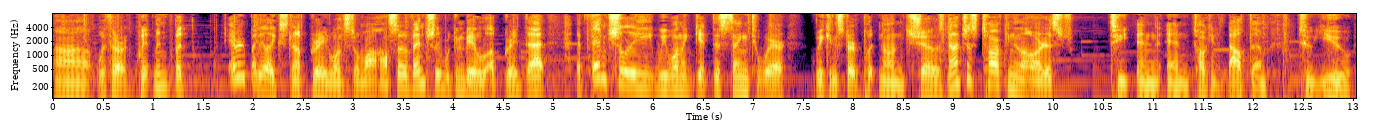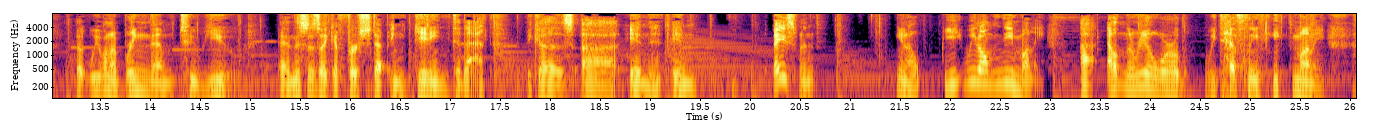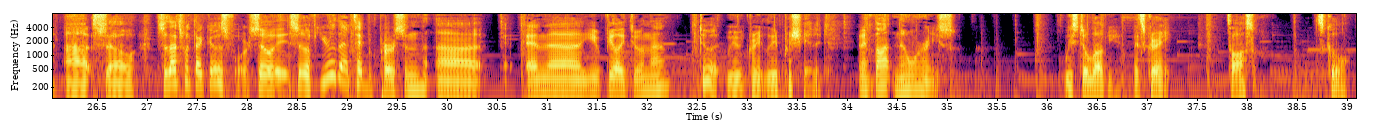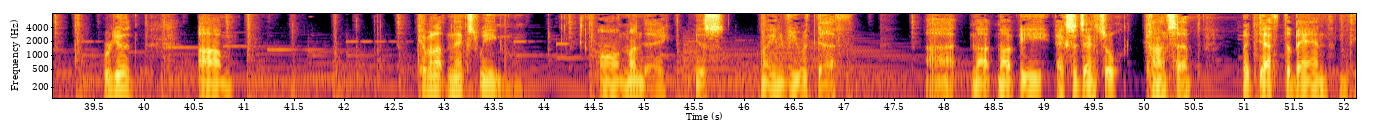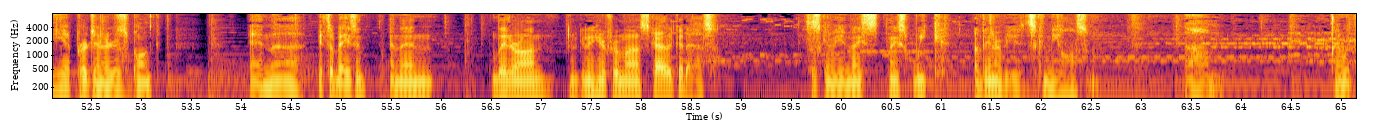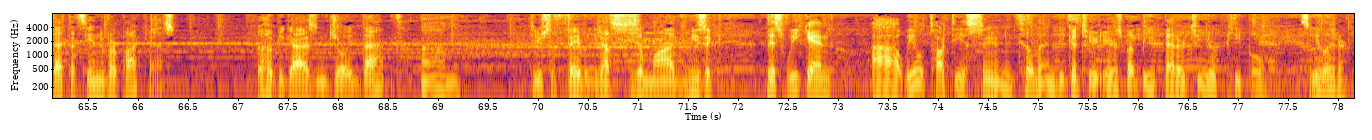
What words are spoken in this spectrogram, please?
uh, with our equipment, but everybody likes an upgrade once in a while. So eventually, we're going to be able to upgrade that. Eventually, we want to get this thing to where we can start putting on shows, not just talking to the artists to and and talking about them to you, but we want to bring them to you. And this is like a first step in getting to that because uh, in in basement, you know, we don't need money. Uh, out in the real world, we definitely need money. Uh, so, so that's what that goes for. So, so if you're that type of person uh, and uh, you feel like doing that, do it. We would greatly appreciate it. And if not, no worries. We still love you. It's great. It's awesome. It's cool. We're good. Um, coming up next week on Monday is my interview with Death. Uh, not not the existential concept, but Death the band, the uh, progenitors of punk, and uh, it's amazing. And then later on, we're gonna hear from uh, Skylar Gudasz. So it's gonna be a nice nice week of interviews. It's gonna be awesome. Um, and with that, that's the end of our podcast. So I hope you guys enjoyed that. Um, do yourself a favor, get out see some live music this weekend. Uh, we will talk to you soon. Until then, be good to your ears, but be better to your people. See you later.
